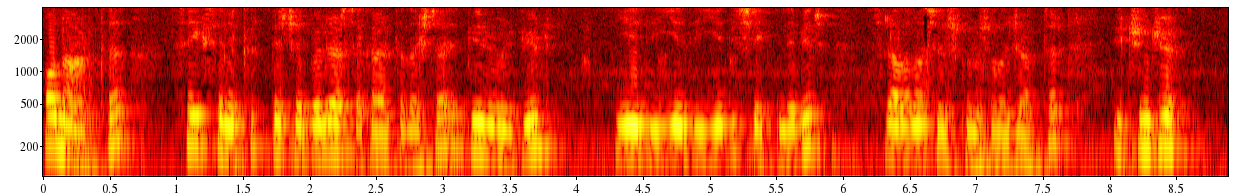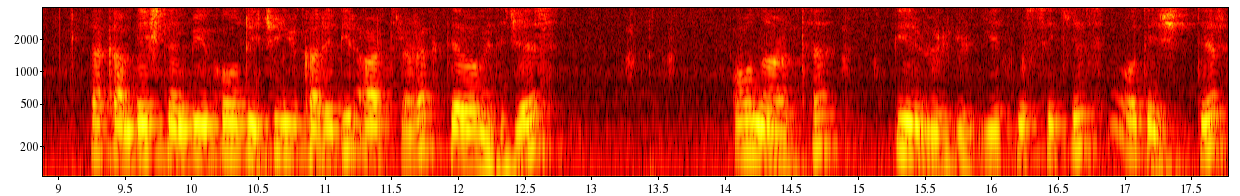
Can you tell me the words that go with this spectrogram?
10 artı 80'i 45'e bölersek arkadaşlar 1,777 şeklinde bir sıralama söz konusu olacaktır. Üçüncü rakam 5'ten büyük olduğu için yukarı bir artırarak devam edeceğiz. 10 artı 1,78 o da eşittir.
